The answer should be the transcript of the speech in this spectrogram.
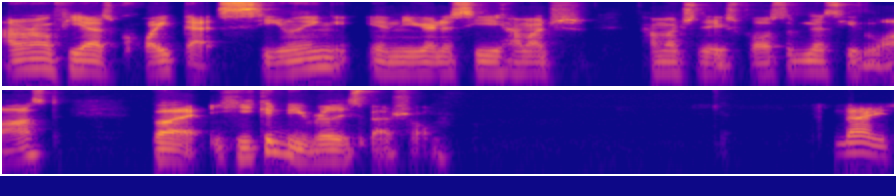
I don't know if he has quite that ceiling, and you're going to see how much how much of the explosiveness he lost, but he could be really special. nice.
